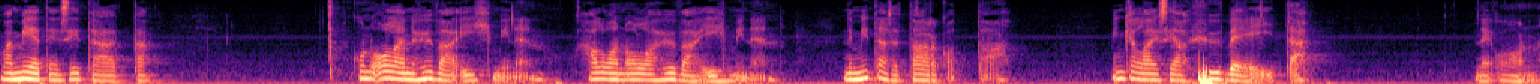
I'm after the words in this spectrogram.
Mä mietin sitä, että kun olen hyvä ihminen, haluan olla hyvä ihminen, niin mitä se tarkoittaa? Minkälaisia hyveitä ne on?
